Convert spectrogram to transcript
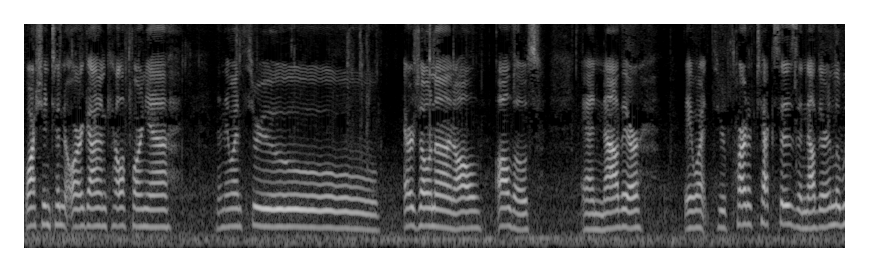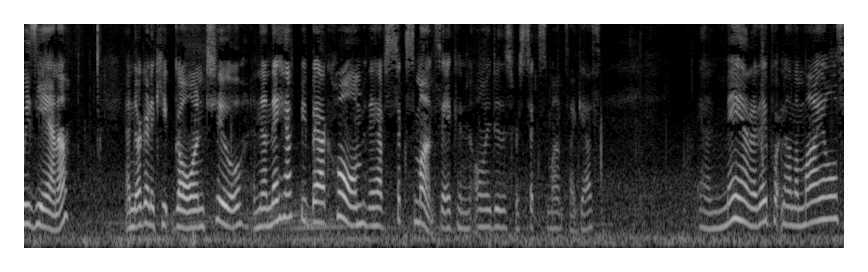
Washington, Oregon, California, and they went through Arizona and all, all those and now they're they went through part of Texas and now they're in Louisiana and they're going to keep going too. And then they have to be back home. They have six months. They can only do this for six months I guess. And man are they putting on the miles?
